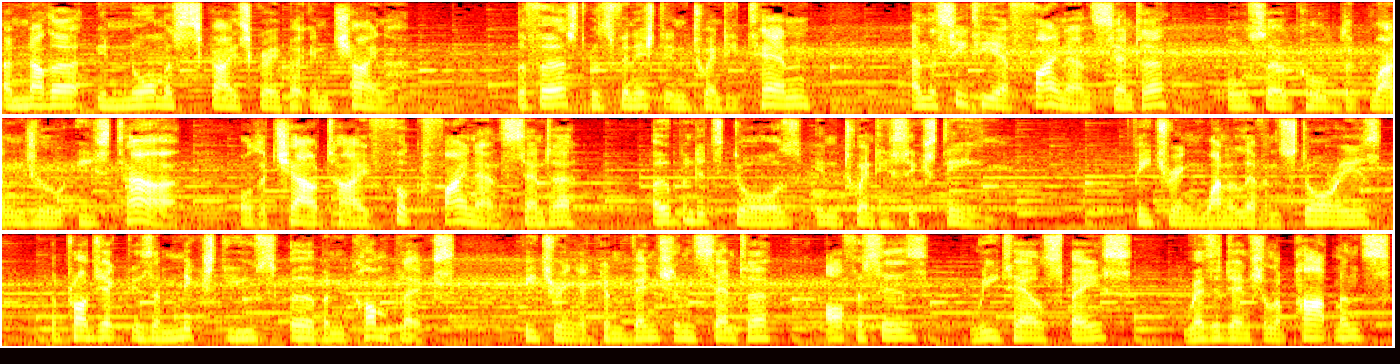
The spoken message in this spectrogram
another enormous skyscraper in China. The first was finished in 2010, and the CTF Finance Center, also called the Guangzhou East Tower or the Chow Tai Fook Finance Center, opened its doors in 2016. Featuring 111 stories, the project is a mixed-use urban complex featuring a convention center, offices, retail space, residential apartments,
